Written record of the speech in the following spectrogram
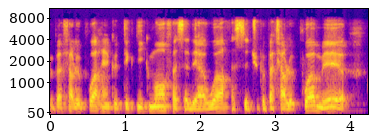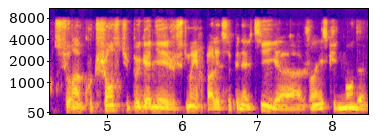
peux pas faire le poids rien que techniquement face à des Aouar, face à- tu peux pas faire le poids, mais euh, sur un coup de chance, tu peux gagner. Justement, il reparlait de ce penalty. Il y a un journaliste qui demande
